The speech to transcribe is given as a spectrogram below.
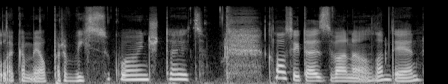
laikam jau par visu, ko viņš teica. Klausītājs zvana. Labdien!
